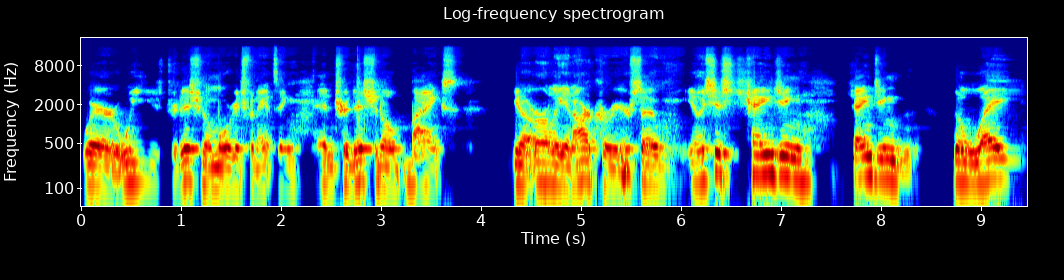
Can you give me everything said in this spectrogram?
where we use traditional mortgage financing and traditional banks, you know, early in our career. So, you know, it's just changing changing the way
